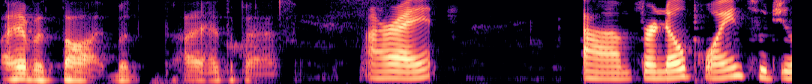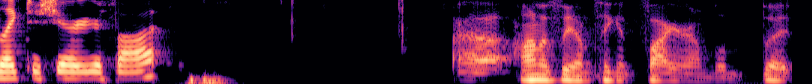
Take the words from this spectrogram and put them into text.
I have a thought, but I had to pass. All right. Um, for no points, would you like to share your thought? Uh, honestly, I'm thinking Fire Emblem, but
